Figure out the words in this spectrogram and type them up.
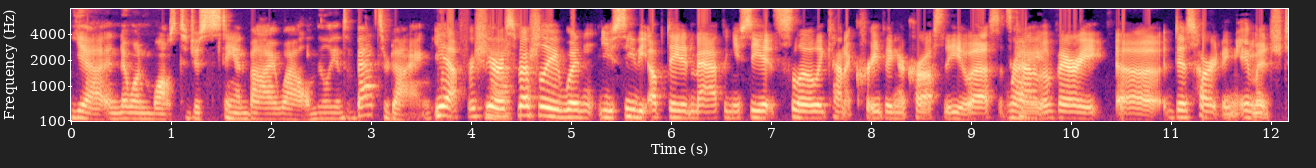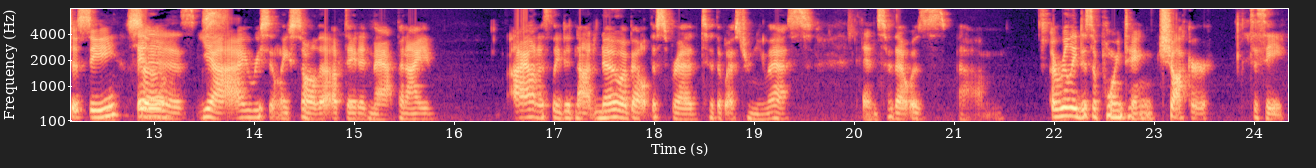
Yeah, and no one wants to just stand by while millions of bats are dying. Yeah, for sure. Yeah. Especially when you see the updated map and you see it slowly kind of creeping across the U.S. It's kind of a very uh, disheartening image to see. So it is. Yeah, I recently saw the updated map, and I, I honestly did not know about the spread to the western U.S., and so that was um, a really disappointing shocker to see.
